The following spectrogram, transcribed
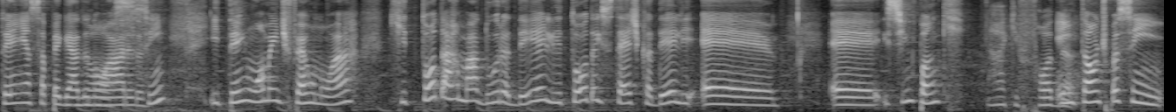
têm essa pegada no ar Nossa. assim, e tem um Homem de Ferro no ar que toda a armadura dele, toda a estética dele é, é steampunk. Ah, que foda. Então, tipo assim,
